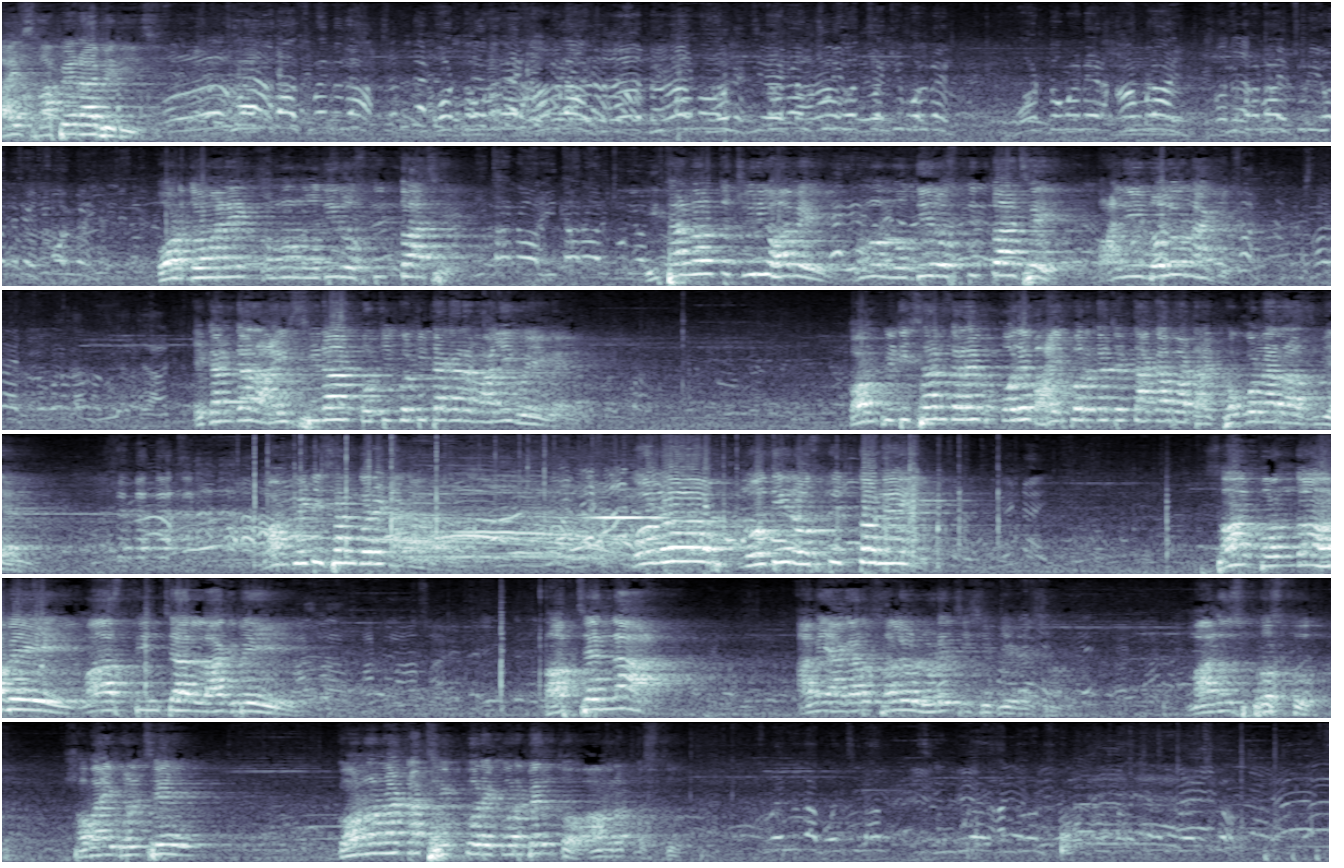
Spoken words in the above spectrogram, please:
তাই সাপেরা বেরিয়েছে শুভেন্দুদা, শুভেন্দুদা, আমরাই ইথানল ইথানল চুরি হচ্ছে কি বলবেন বর্ধমানের আমরাই ইথানল চুরি হচ্ছে কি বলবেন বর্ধমানে কোন নদীর অস্তিত্ব আছে ইথানল ইথানল চুরি হচ্ছে ইথানল তো চুরি হবে কোন নদীর অস্তিত্ব আছে বালি বলুন নাকি এখানকার আইসিরা কোটি কোটি টাকার মালিক হয়ে গেল কম্পিটিশন করে করে ভাইপোর কাছে টাকা পাঠায় খোকন আর রাসবিহারি কম্পিটিশন করে টাকা। কোন নদীর অস্তিত্ব নেই। সব বন্ধ হবে, মাস তিন চার লাগবে। ভাবছেন না? আমি এগারো সালেও লড়েছি সিপিএম এর সঙ্গে। মানুষ প্রস্তুত। সবাই বলছে, গণনাটা ঠিক করে করবেন তো, আমরা প্রস্তুত। শুভেন্দুদা বলছিলাম সিঙ্গুরের আন্দোলন সমর্থন করা ঠিক হয়েছিল।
